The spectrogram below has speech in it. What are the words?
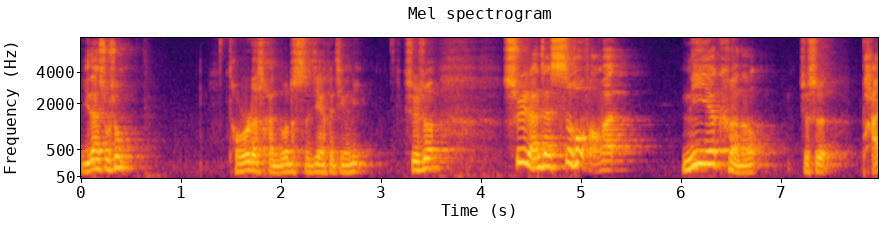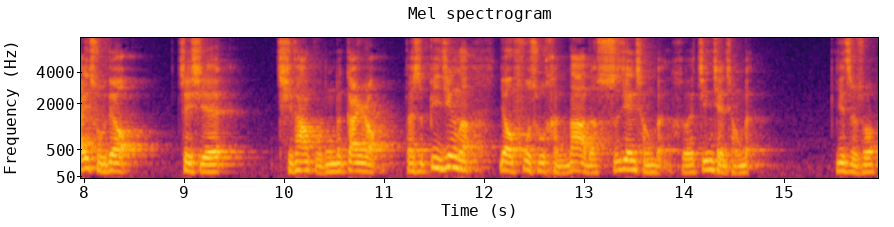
一旦诉讼，投入了很多的时间和精力，所以说，虽然在事后防范，你也可能就是排除掉这些其他股东的干扰，但是毕竟呢，要付出很大的时间成本和金钱成本，因此说，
